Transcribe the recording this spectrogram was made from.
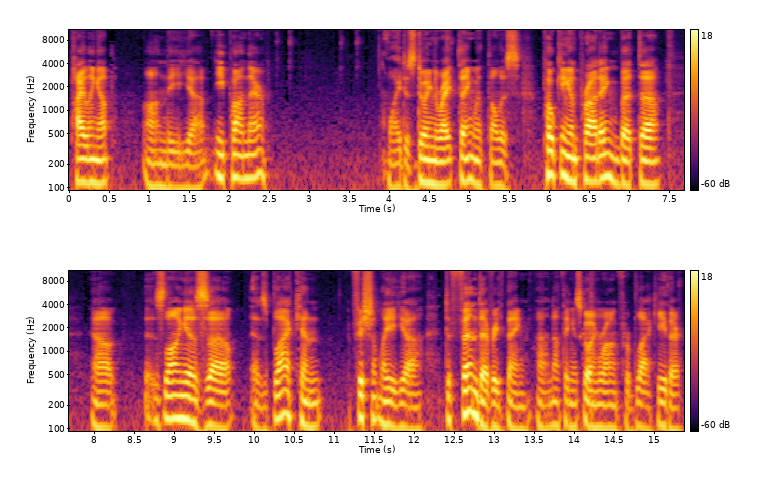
piling up on the uh, e-pawn there. White is doing the right thing with all this poking and prodding, but uh, uh, as long as uh, as black can efficiently uh, defend everything. Uh, nothing is going wrong for black either.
